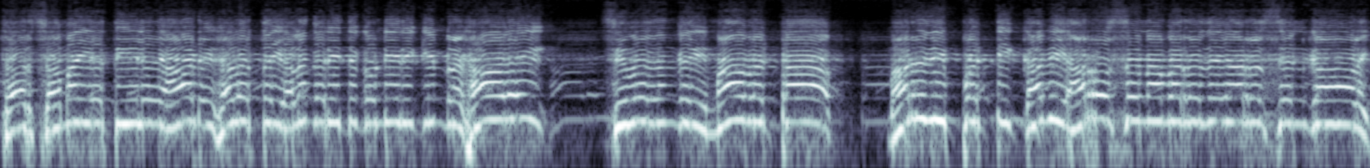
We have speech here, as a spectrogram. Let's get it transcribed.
தற்சமயத்திலே ஆடு களத்தை அலங்கரித்துக் கொண்டிருக்கின்ற காலை சிவகங்கை மாவட்டம் மருதிப்பட்டி கவி அரசன் அவரது அரசன் காலை.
